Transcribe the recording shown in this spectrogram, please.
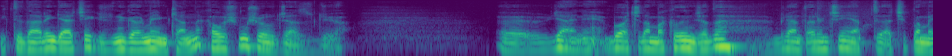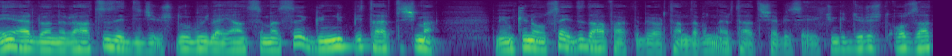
iktidarın gerçek yüzünü görme imkanına kavuşmuş olacağız diyor. Ee, yani bu açıdan bakılınca da Bülent Arınç'ın yaptığı açıklamayı Erdoğan'ın rahatsız edici üslubuyla yansıması günlük bir tartışma. Mümkün olsaydı daha farklı bir ortamda bunları tartışabilseydik. Çünkü dürüst o zat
